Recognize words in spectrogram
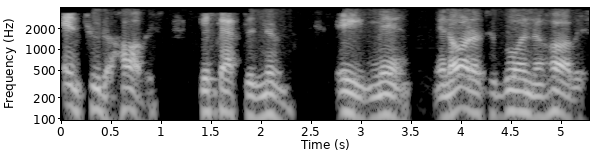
into the harvest this afternoon? Amen. In order to go in the harvest,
